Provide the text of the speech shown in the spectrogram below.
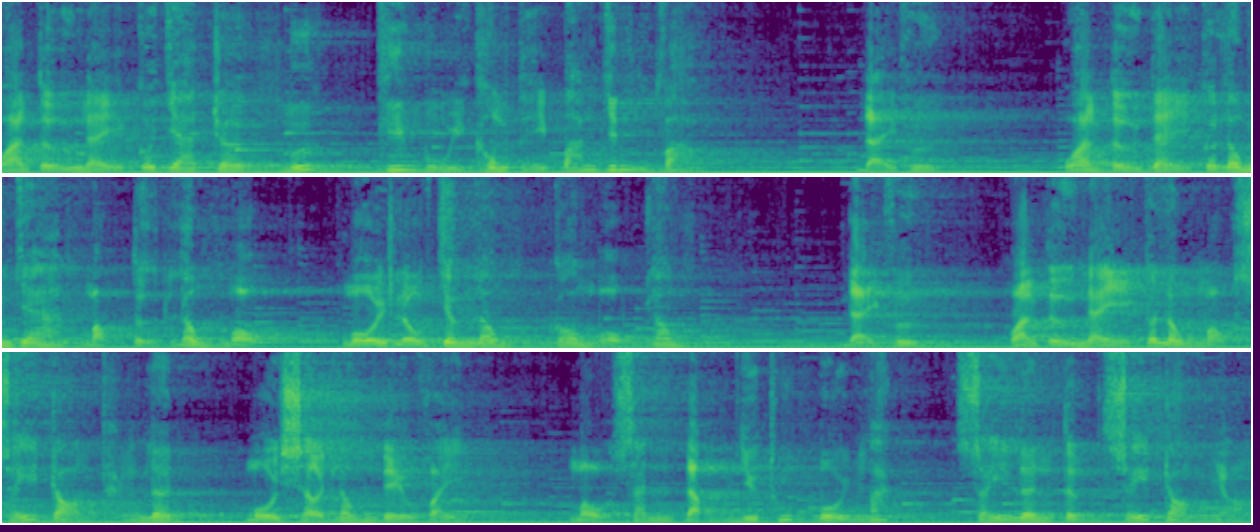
Hoàng tử này có da trơn, mướt, Khiến bụi không thể bám dính vào. Đại vương, Hoàng tử này có lông da mọc từ lông một, Mỗi lỗ chân lông có một lông. Đại vương, Hoàng tử này có lông mọc xoáy tròn thẳng lên. Mỗi sợi lông đều vậy. Màu xanh đậm như thuốc bôi mắt Xoáy lên từng xoáy tròn nhỏ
